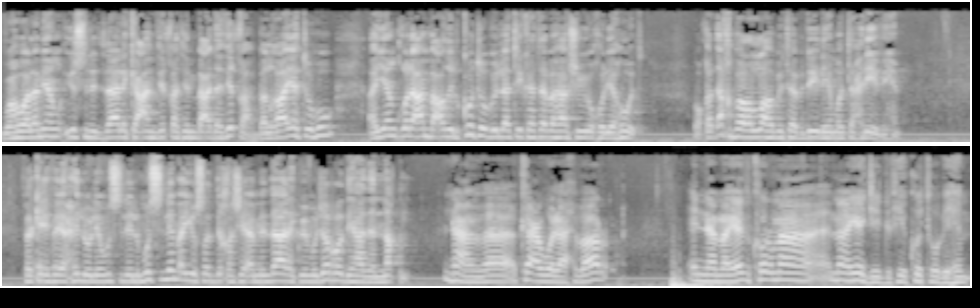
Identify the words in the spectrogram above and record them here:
وهو لم يسند ذلك عن ثقة بعد ثقة بل غايته أن ينقل عن بعض الكتب التي كتبها شيوخ اليهود وقد أخبر الله بتبديلهم وتحريفهم. فكيف يحل للمسلم أن يصدق شيئا من ذلك بمجرد هذا النقل؟ نعم كعب الأحبار إنما يذكر ما ما يجد في كتبهم.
